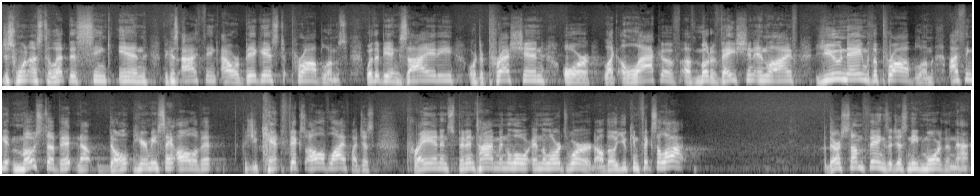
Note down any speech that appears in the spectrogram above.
Just want us to let this sink in because I think our biggest problems, whether it be anxiety or depression or like a lack of, of motivation in life, you name the problem, I think it, most of it, now don't hear me say all of it, because you can't fix all of life by just praying and spending time in the, Lord, in the Lord's Word, although you can fix a lot. But there are some things that just need more than that.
